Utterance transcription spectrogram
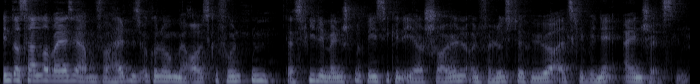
Interessanterweise haben Verhaltensökonomen herausgefunden, dass viele Menschen Risiken eher scheuen und Verluste höher als Gewinne einschätzen.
